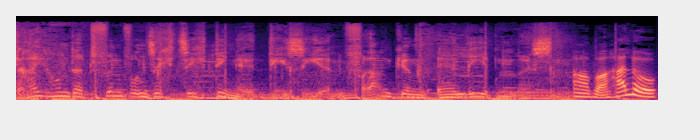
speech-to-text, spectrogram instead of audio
365 Dinge, die Sie in Franken erleben müssen. Aber hallo,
